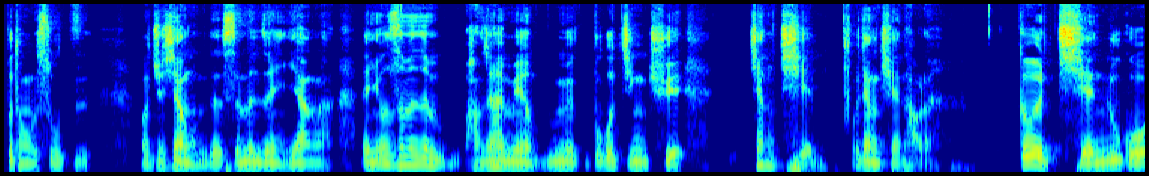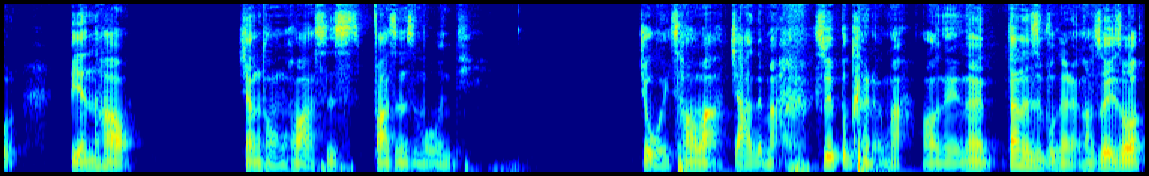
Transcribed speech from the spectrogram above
不同的数字，哦，就像我们的身份证一样啦，哎，用身份证好像还没有没不够精确，像钱，我讲钱好了，各位钱如果编号相同的话，是发生什么问题？就伪钞嘛，假的嘛，所以不可能嘛。哦，那当然是不可能啊。所以说，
